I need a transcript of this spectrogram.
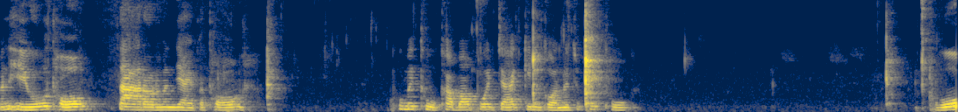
มันหิวท้องตาเรานะมันใหญ่กว่าท้องพูดไม่ถูกค่ะบางปวนจ้ากินก่อนนะจะพูดถูก โอ้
